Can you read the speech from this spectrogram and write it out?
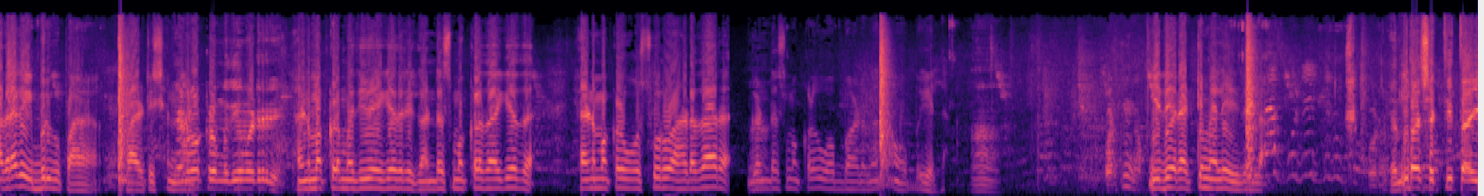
ಅದ್ರಾಗ ಇಬ್ಬರಿಗೂ ಪಾರ್ಟಿಷನ್ ಹೆಣ್ಮಕ್ಳು ಮದುವೆ ಮಾಡ್ರಿ? ಹೆಣ್ಮಕ್ಳ ಮದುವೆ ಆಗ್ಯದ್ರಿ ಗಂಡಸ್ ಮಕ್ಕಳದಾಗ್ಯದ ಹೆಣ್ಮಕ್ಳು ಹೊಸೂರು ಹಡದಾರ ಗಂಡಸ್ ಮಕ್ಕಳು ಒಬ್ಬ ಹಡದ ಒಬ್ಬ ಇಲ್ಲ. ಇದೇ ರಟ್ಟಿ ಮೇಲೆ ಇದೆಲ್ಲ. ಎಂತ ಶಕ್ತಿ ತಾಯಿ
